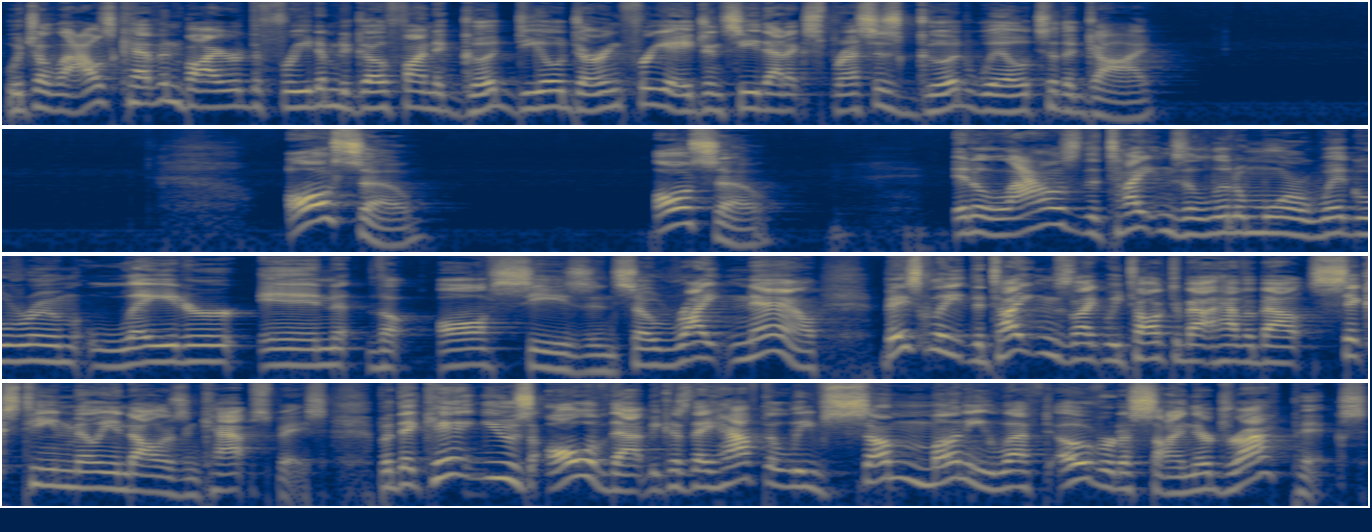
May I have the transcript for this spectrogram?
which allows Kevin Byard the freedom to go find a good deal during free agency that expresses goodwill to the guy. Also, also, it allows the Titans a little more wiggle room later in the offseason. So, right now, basically, the Titans, like we talked about, have about $16 million in cap space. But they can't use all of that because they have to leave some money left over to sign their draft picks.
